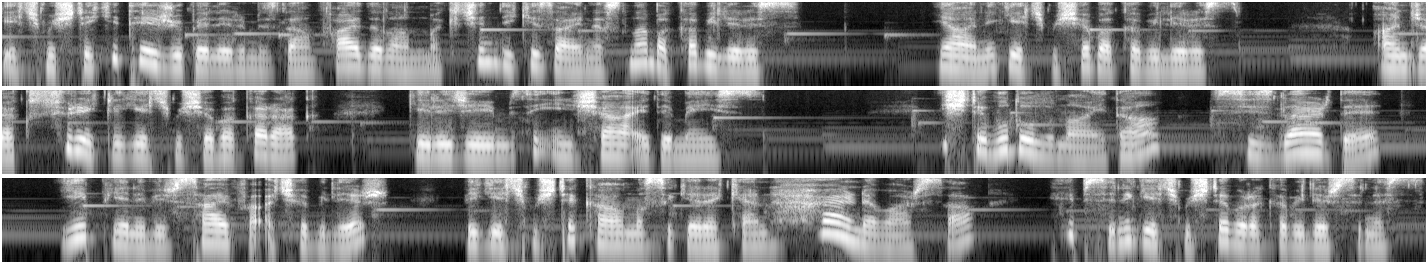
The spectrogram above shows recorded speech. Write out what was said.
geçmişteki tecrübelerimizden faydalanmak için dikiz aynasına bakabiliriz. Yani geçmişe bakabiliriz. Ancak sürekli geçmişe bakarak geleceğimizi inşa edemeyiz. İşte bu dolunayda sizler de yepyeni bir sayfa açabilir ve geçmişte kalması gereken her ne varsa hepsini geçmişte bırakabilirsiniz.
